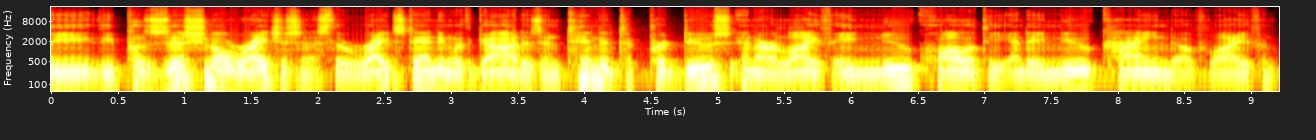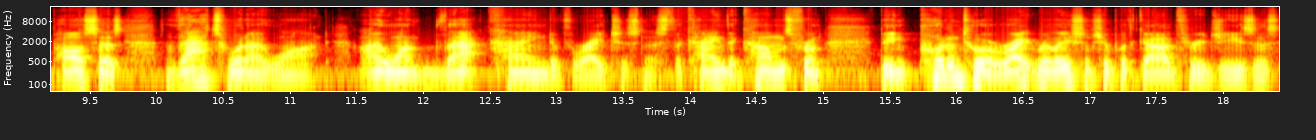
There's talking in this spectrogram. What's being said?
the, the positional righteousness, the right standing with God, is intended to produce in our life a new quality and a new kind of life. And Paul says, That's what I want. I want that kind of righteousness, the kind that comes from being put into a right relationship with God through Jesus,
